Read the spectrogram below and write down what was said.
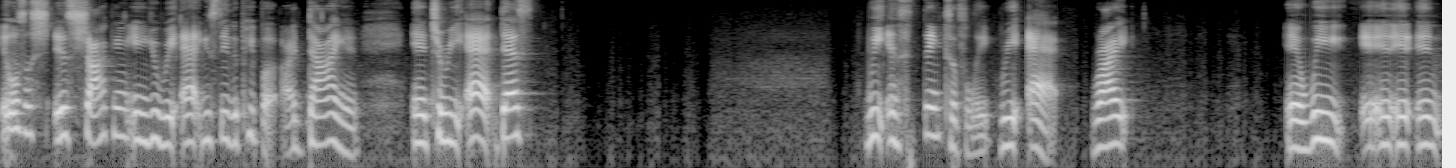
it was a, it's shocking, and you react. You see the people are dying, and to react, that's we instinctively react, right? And we in in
